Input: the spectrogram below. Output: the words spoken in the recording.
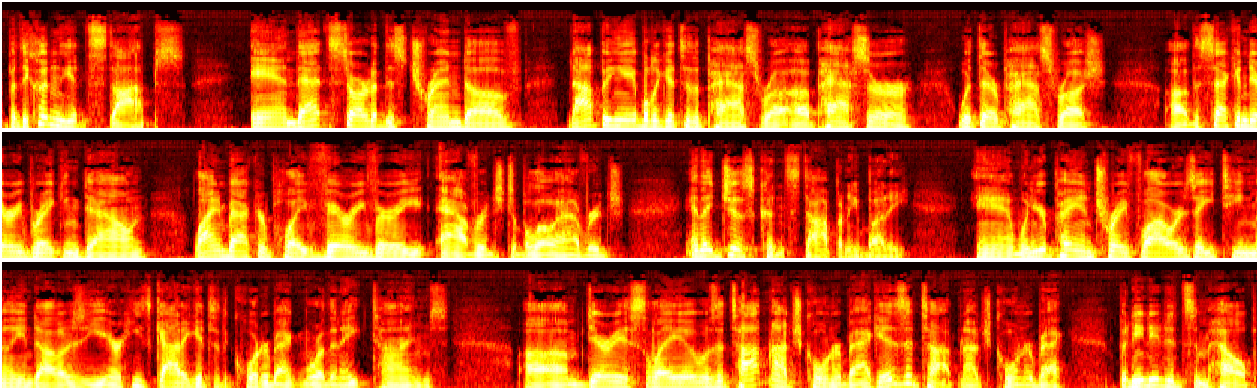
but they couldn't get stops, and that started this trend of not being able to get to the pass uh, passer with their pass rush. Uh, the secondary breaking down, linebacker play very very average to below average, and they just couldn't stop anybody. And when you're paying Trey Flowers $18 million a year, he's got to get to the quarterback more than eight times. Um, Darius Slay was a top notch cornerback, is a top notch cornerback, but he needed some help.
